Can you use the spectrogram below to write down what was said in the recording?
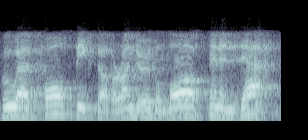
who, as Paul speaks of, are under the law of sin and death,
